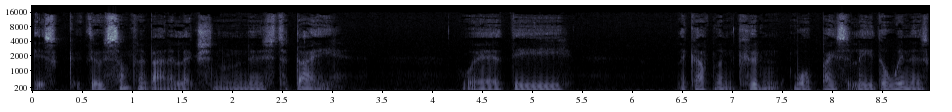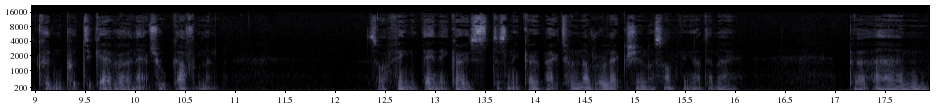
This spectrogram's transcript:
it's, there was something about an election on the news today where the the government couldn't, well, basically the winners couldn't put together an actual government. So I think then it goes, doesn't it go back to another election or something? I don't know. But um,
